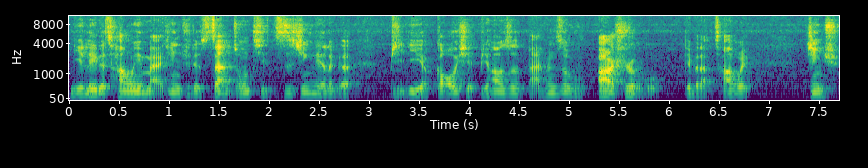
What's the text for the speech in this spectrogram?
你那个仓位买进去的占总体资金的那个比例要高一些，比方是百分之五二十五，对不对？仓位进去，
